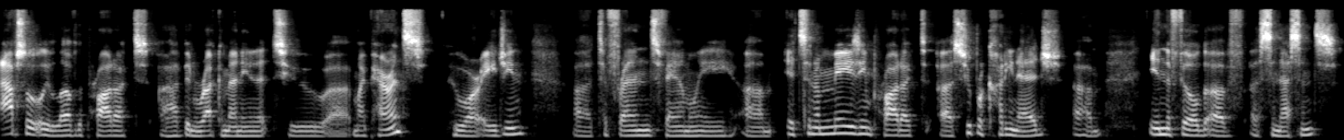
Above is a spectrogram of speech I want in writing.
absolutely love the product. I've been recommending it to uh, my parents who are aging, uh, to friends, family. Um, it's an amazing product, uh, super cutting edge um, in the field of uh, senescence.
